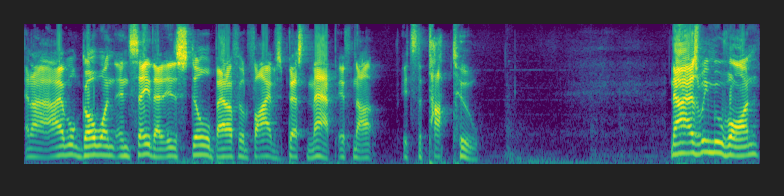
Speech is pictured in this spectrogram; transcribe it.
And I, I will go on and say that it is still Battlefield 5's best map, if not, it's the top two. Now, as we move on,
